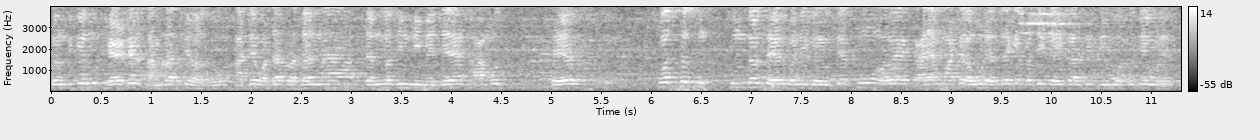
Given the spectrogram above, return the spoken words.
ગંદકીનું ઠેર ઠેર સામ્રાજ્ય હતું. આજે વડાપ્રધાનના જન્મદિન નિમિત્તે આમોદ શહેર સ્વચ્છ સુંદર શહેર બની ગયું છે. શું હવે કાયમ માટે આવું રહેશે કે પછી ગઈકાલથી જેવું હતું તેવું રહેશે?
